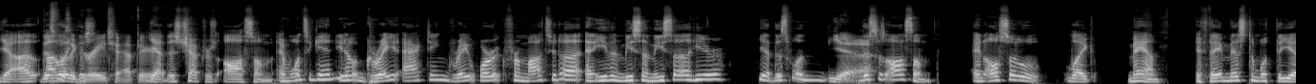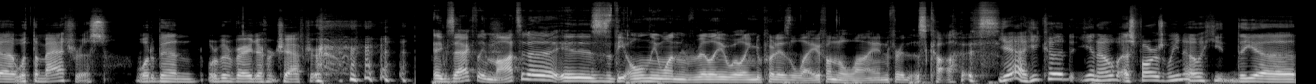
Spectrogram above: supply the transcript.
Yeah, I, This I was like a great chapter. Yeah, this chapter's awesome. And once again, you know, great acting, great work from Matsuda and even Misa Misa here. Yeah, this one Yeah. this is awesome. And also, like, man, if they missed him with the uh, with the mattress, would have been would have been a very different chapter. Exactly. Matsuda is the only one really willing to put his life on the line for this cause. yeah, he could, you know, as far as we know, he the uh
